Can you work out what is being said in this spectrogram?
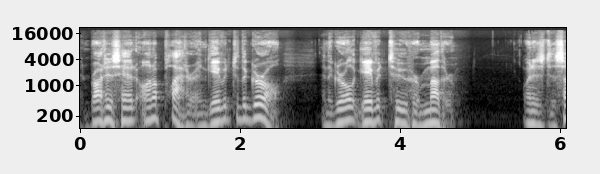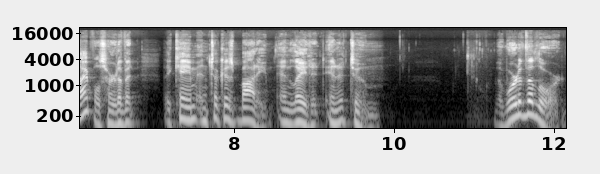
and brought his head on a platter and gave it to the girl, and the girl gave it to her mother. When his disciples heard of it, they came and took his body and laid it in a tomb. The word of the Lord.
